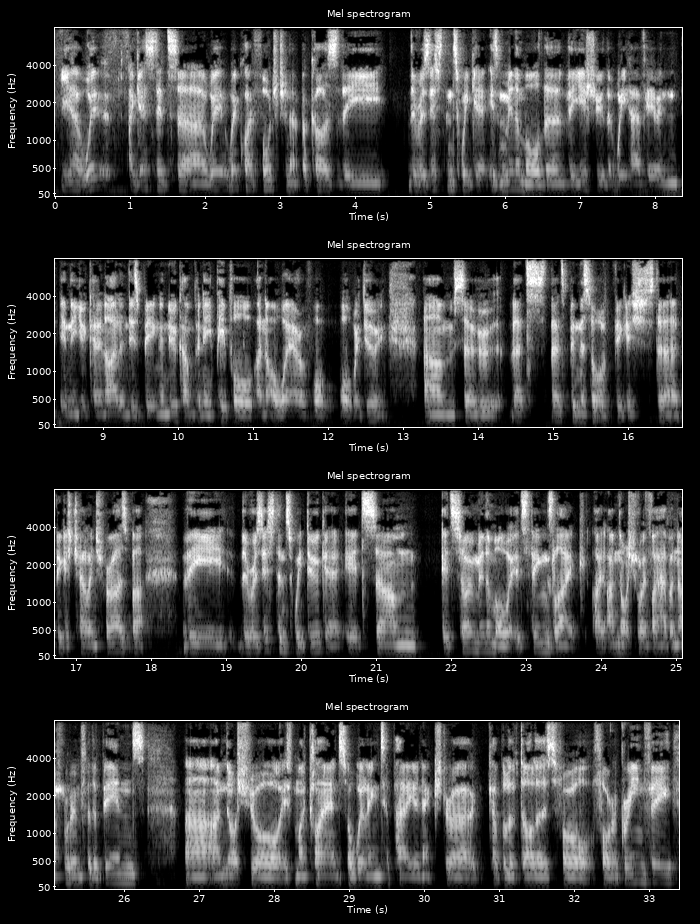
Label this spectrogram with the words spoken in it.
Yeah, we I guess it's uh, we're we're quite fortunate because the the resistance we get is minimal. The the issue that we have here in, in the UK and Ireland is being a new company, people are not aware of what, what we're doing. Um, so that's that's been the sort of biggest uh, biggest challenge for us. But the the resistance we do get, it's um, it's so minimal. It's things like I, am not sure if I have enough room for the bins. Uh, I'm not sure if my clients are willing to pay an extra couple of dollars for for a green fee.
